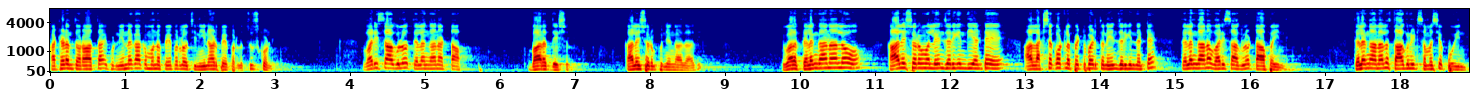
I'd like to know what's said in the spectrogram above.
కట్టడం తర్వాత ఇప్పుడు నిన్నగాక మొన్న పేపర్లో వచ్చింది ఈనాడు పేపర్లో చూసుకోండి. వరి సాగులో తెలంగాణ టాప్ భారతదేశంలో కాళేశ్వరం పుణ్యం కాదా అది? ఇవాళ తెలంగాణలో కాళేశ్వరం వల్ల ఏం జరిగింది అంటే ఆ లక్ష కోట్ల పెట్టుబడితో ఏం జరిగిందంటే తెలంగాణ వరి సాగులో టాప్ అయింది. తెలంగాణలో తాగునీటి సమస్య పోయింది.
